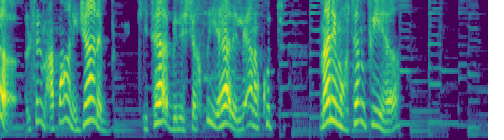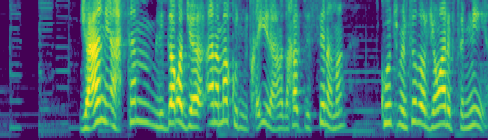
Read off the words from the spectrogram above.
لا الفيلم أعطاني جانب كتابي للشخصية هذه اللي أنا كنت ماني مهتم فيها جعلني أهتم لدرجة أنا ما كنت متخيلها. أنا دخلت السينما كنت منتظر جوانب فنية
